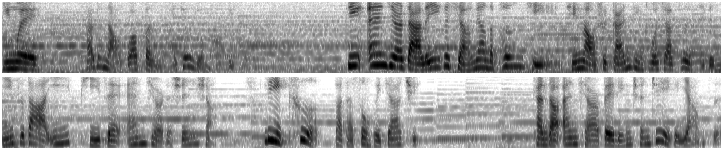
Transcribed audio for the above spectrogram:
以，因为他的脑瓜本来就有毛病。听 Angel 打了一个响亮的喷嚏，秦老师赶紧脱下自己的呢子大衣披在 Angel 的身上，立刻把他送回家去。看到安琪儿被淋成这个样子，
